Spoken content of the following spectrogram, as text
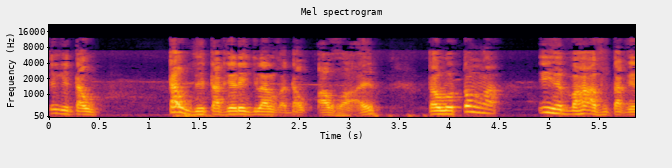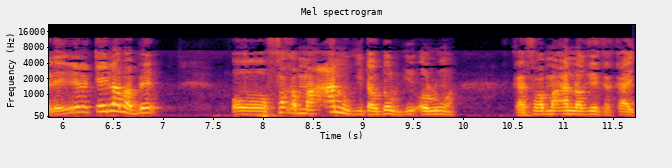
te ke tau, tau ke takere ki lalo ka tau auha e, tau lotonga ihe maha fu e takere, e kei lava pe, o whakama anu ki tau tolu ki o lunga, kai whakama anu ake ka kai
